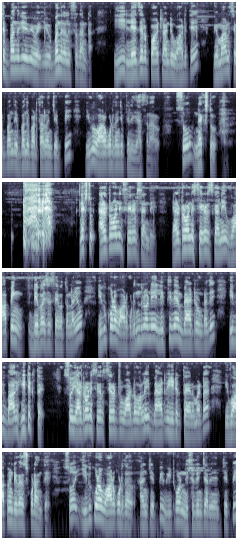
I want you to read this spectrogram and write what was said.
సిబ్బందికి ఇబ్బంది కలిగిస్తుందంట. ఈ లేజర్ పాయింట్ లాంటివి వాడితే విమాన సిబ్బంది ఇబ్బంది పడతారు అని చెప్పి ఇవి వాడకూడదని చెప్పి తెలియజేస్తున్నారు. So next next electronic cigarettes అండి. ఎలక్ట్రానిక్ సిగరెట్స్ కానీ వాపింగ్ డివైసెస్ ఏవైతున్నాయో ఇవి కూడా వాడకూడదు. ఇందులోని లిథినియం బ్యాటరీ ఉంటుంది. ఇవి బాగా హీట్ ఎక్కుతాయి. సో ఎలక్ట్రానిక్ సిగరెట్స్ వాడడం వల్ల ఈ బ్యాటరీ హీట్ ఎక్కుతాయి అనమాట ఈ వాపింగ్ డివైస్ కూడా అంతే. సో ఇవి కూడా వాడకూడదు అని చెప్పి వీటి కూడా నిషేధించారని చెప్పి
